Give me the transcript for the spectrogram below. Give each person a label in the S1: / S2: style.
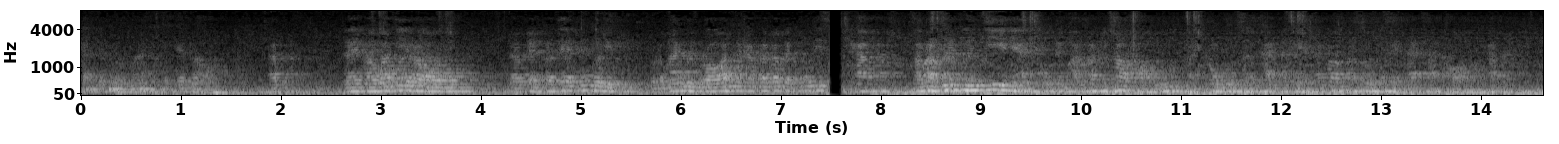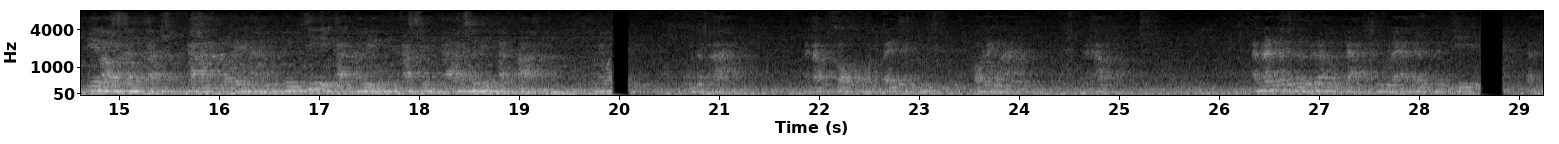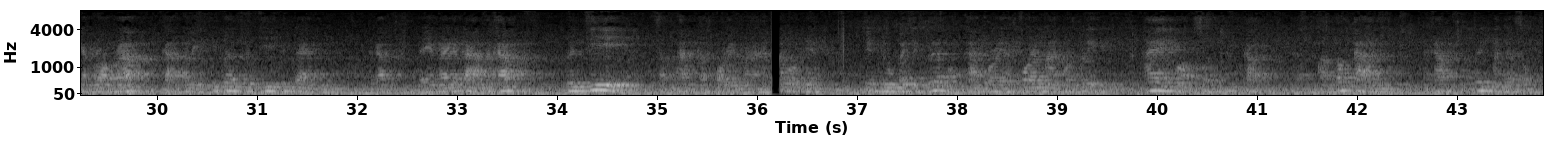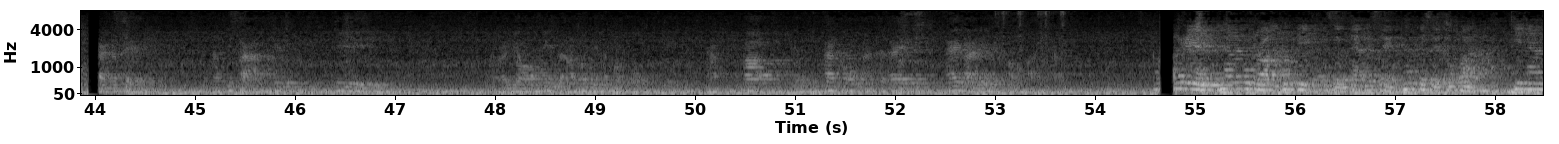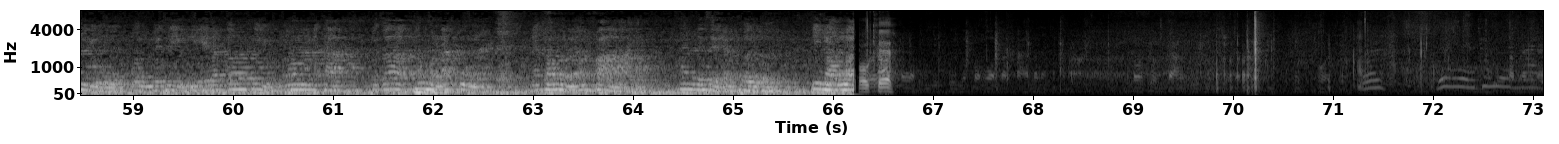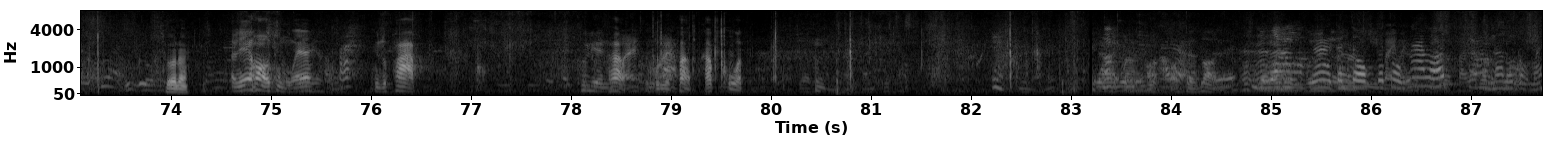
S1: การจำนวนมากของประเทศเราครับ ในภาวะที่เราเอ่อเป็นประเทศผู้ผลิตผลไม้เมืองร้อนนะครับ แล้วก็เป็นผู้ที่ครับสำหรับเรื่องพื้นที่เนี่ยคงเป็นความรับผิดชอบของกรมส่งเสริมการเกษตรและก็กระทรวงเกษตรและสหกรณ์ครับ ที่เราจะจัดการบริหารพื้นที่การผลิตนะครับสินค้าชนิดต่างๆไม่ว่าคุณภาพนะครับส่งผลไปถึงปริมาณนะครับ อันนั้นก็คือเรื่องของการดูแลเรื่องพื้นที่ นที่ขึ้นได้นะครับ แต่อย่างไรก็ตามนะครับ พื้นที่สัมพันธ์กับปริมาณรวมเนี่ยจึงดูไปถึงเรื่องของการบริหารปริมาณผลผลิตให้เหมาะสมกับความต้องการนะครับ ซึ่งมันจะส่งผลการเกษตรอันที่สามที่ที่ ระยองที่เราก็มีทั้งหมดหกเขตครับ ก็เดี๋ยวท่านคงอาจจะได้ให้รายละเอียดต่อไปครับ
S2: เรียน ท่านรองผู้ดีกรมเสริมการเกษตรท่านเกษตรจังหวัดที่นั่งอยู่บนเวทีนี้แล้วก็ที่อยู่ข้างล่างนะคะ แล้วก็ท่านหัวหน้ากลุ่มนะคะหัวหน้าฝ่ายท่านเกษตรอำเภอพี่น้องเรา
S3: โอเคช่วยหน่อย
S4: อันนี้ห่อถุงไว้คุณภาพทุเรียน
S3: ภาพคุณภาพครับขวด
S5: หน้ากระจกกระจกหน้ารถหน้ารถออกไหม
